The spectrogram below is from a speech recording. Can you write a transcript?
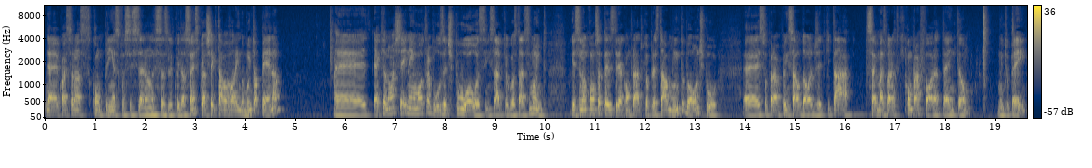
é, quais foram as comprinhas que vocês fizeram nessas liquidações, porque eu achei que tava valendo muito a pena. É, é que eu não achei nenhuma outra blusa tipo wow, assim, sabe? Que eu gostasse muito. Porque senão com certeza teria comprado, porque o preço tava muito bom, tipo, é, se for para pensar o dólar do jeito que tá, sai mais barato que comprar fora até, então, muito bem.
